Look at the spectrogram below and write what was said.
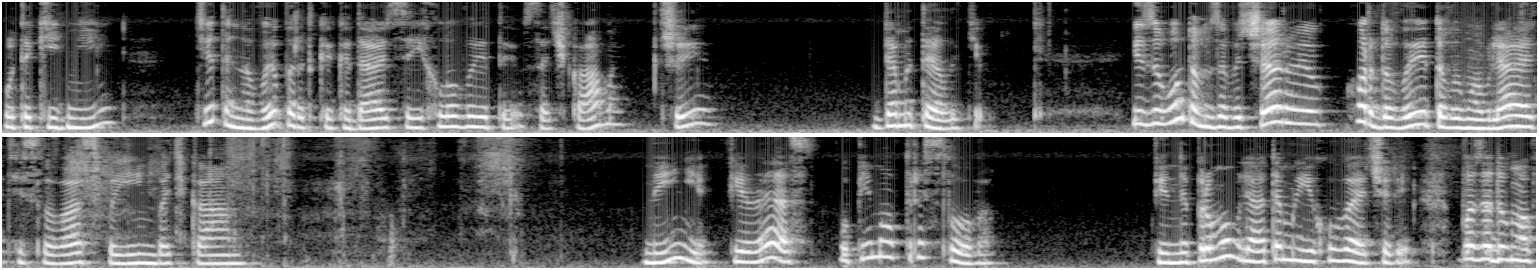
У такі дні діти на випередки кидаються їх ловити сачками чи для метеликів. І згодом за вечерою гордовито вимовляють ці слова своїм батькам. Нині Філеас упіймав три слова. Він не промовлятиме їх увечері, бо задумав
